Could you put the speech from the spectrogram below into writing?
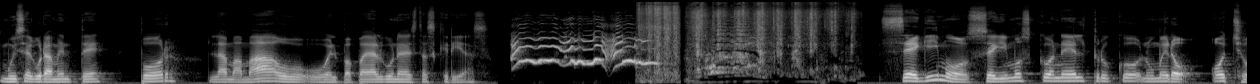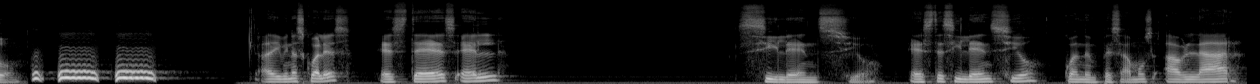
muy seguramente por la mamá o, o el papá de alguna de estas crías. Seguimos, seguimos con el truco número 8. ¿Adivinas cuál es? Este es el silencio. Este silencio cuando empezamos a hablar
